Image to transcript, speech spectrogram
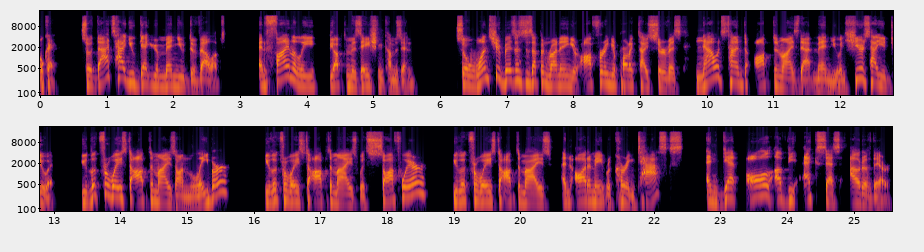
Okay. So that's how you get your menu developed. And finally, the optimization comes in. So once your business is up and running, you're offering your productized service, now it's time to optimize that menu. And here's how you do it. You look for ways to optimize on labor. You look for ways to optimize with software. You look for ways to optimize and automate recurring tasks and get all of the excess out of there.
